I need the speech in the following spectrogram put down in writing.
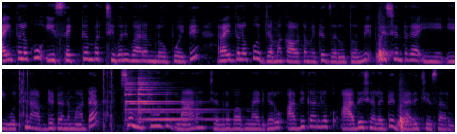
రైతులకు ఈ సెప్టెంబర్ చివరి వారంలోపు అయితే రైతులకు జమ కావటం అయితే జరుగుతుంది. రీసెంట్గా ఈ ఈ వచ్చిన అప్డేట్ అన్నమాట. సో ముఖ్యమంత్రి నారా చంద్రబాబు నాయుడు గారు అధికారులకు ఆదేశాలు అయితే జారీ చేశారు.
